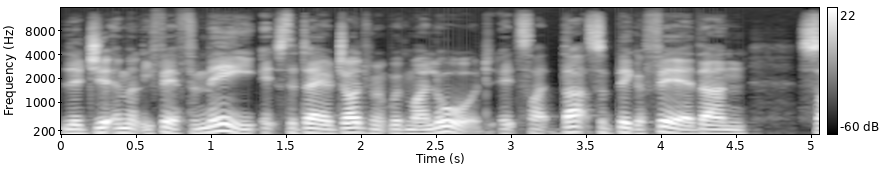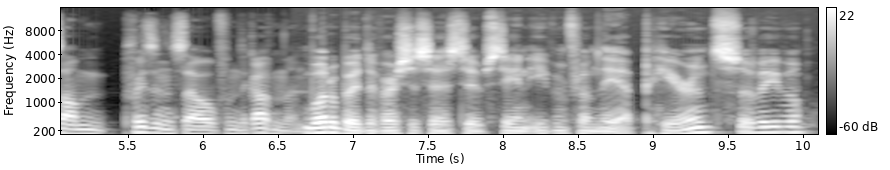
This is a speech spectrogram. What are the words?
legitimately fear? For me, it's the day of judgment with my Lord. It's like, that's a bigger fear than some prison cell from the government. What about the verse that says to abstain even from the appearance of evil?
